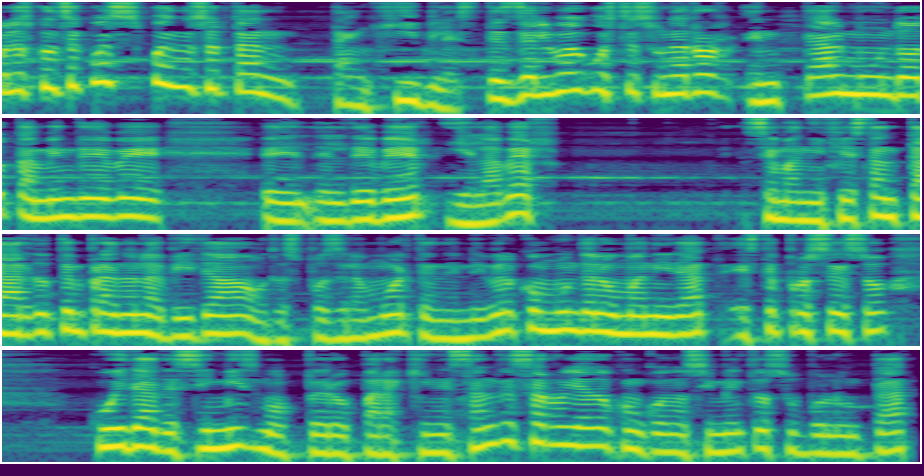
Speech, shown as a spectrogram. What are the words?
pues las consecuencias pueden no ser tan tangibles. Desde luego, este es un error. En tal mundo también debe el deber y el haber. Se manifiestan tarde o temprano en la vida o después de la muerte. En el nivel común de la humanidad, este proceso cuida de sí mismo, pero para quienes han desarrollado con conocimiento su voluntad,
